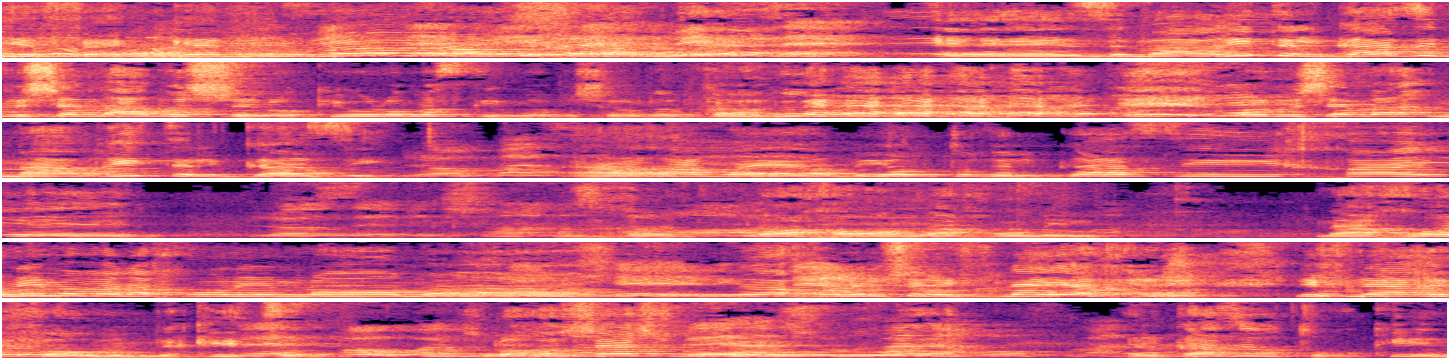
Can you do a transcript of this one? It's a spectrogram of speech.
יפה, כן. זה מערית אלגזי בשם אבא שלו, כי הוא לא מסכים עם אבא שלו דווקא, או בשם מערית אלגזי. לא, מה זה? הרב רבי יום טוב אלגזי חי... אה, לא, זה ראשון, אחרון. לא, אחרון, מאחרונים. מהאחרונים אבל האחרונים לא, מהאחרונים שלפני הרפורמים בקיצור. הוא? שלא חושש? אלגזי הוא טורקי אם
